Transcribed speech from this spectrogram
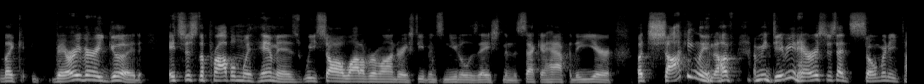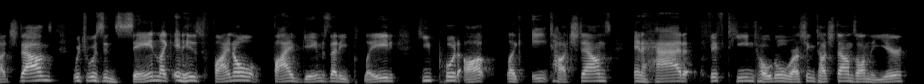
like very, very good. It's just the problem with him is we saw a lot of Rhamondre Stevenson utilization in the second half of the year. But shockingly enough, I mean, Damien Harris just had so many touchdowns, which was insane. Like in his final five games that he played, he put up like eight touchdowns and had 15 total rushing touchdowns on the year.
